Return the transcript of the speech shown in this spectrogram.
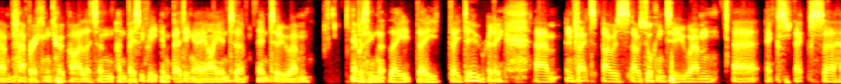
um, Fabric and Copilot and, and basically embedding AI into into um, everything that they they they do really. Um, in fact, I was I was talking to um, uh, ex ex uh,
